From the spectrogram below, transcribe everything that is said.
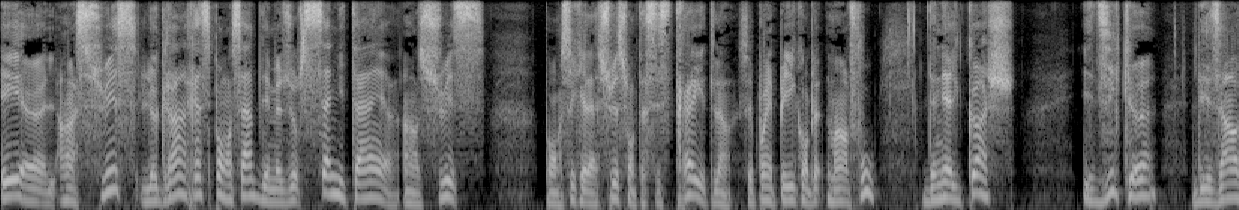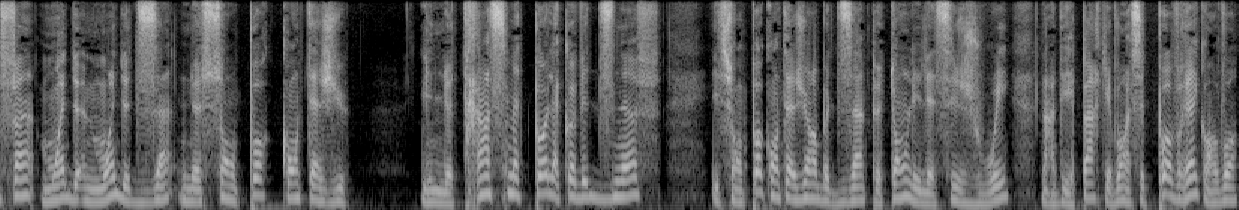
Et euh, en Suisse, le grand responsable des mesures sanitaires en Suisse, Bon, on sait que la Suisse sont assez straight, là. C'est pas un pays complètement fou. Daniel Koch, il dit que les enfants moins de, moins de 10 ans ne sont pas contagieux. Ils ne transmettent pas la COVID-19. Ils sont pas contagieux en bas de 10 ans. Peut-on les laisser jouer dans des parcs et voir? C'est pas vrai qu'on va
